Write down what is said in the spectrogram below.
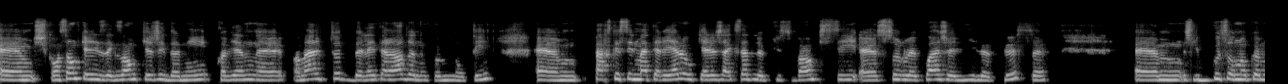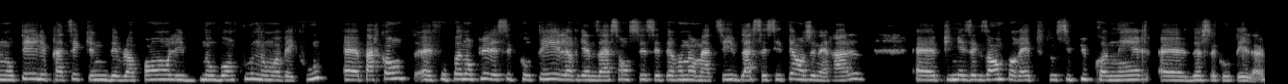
euh, je suis consciente que les exemples que j'ai donnés proviennent euh, pas mal toutes de l'intérieur de nos communautés, euh, parce que c'est le matériel auquel j'accède le plus souvent, puis c'est sur le quoi je lis le plus. Je lis beaucoup sur nos communautés, les pratiques que nous développons, nos bons coups, nos mauvais coups. Par contre, il ne faut pas non plus laisser de côté l'organisation cis hétéronormative de la société en général. Puis mes exemples pourraient tout aussi pu provenir de ce côté-là.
